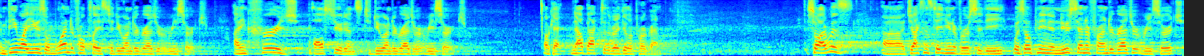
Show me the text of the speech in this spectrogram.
And BYU is a wonderful place to do undergraduate research. I encourage all students to do undergraduate research. Okay, now back to the regular program. So I was, uh, Jackson State University was opening a new center for undergraduate research,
